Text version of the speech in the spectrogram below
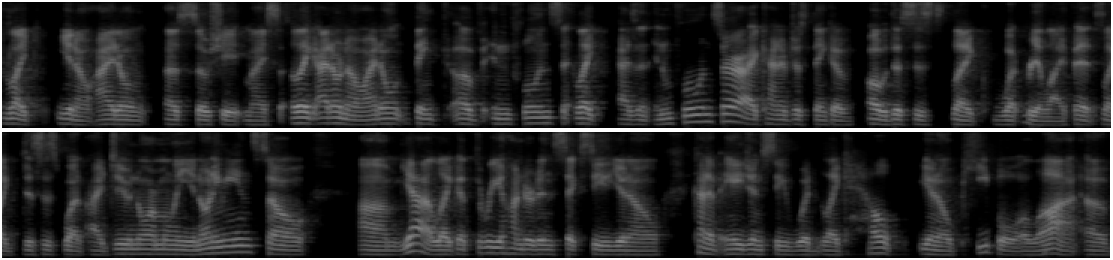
like you know i don't associate myself like i don't know. I don't think of influence like as an influencer i kind of just think of oh this is like what real life is. Like this is what i do normally you know what i mean? So um, yeah, like a 360, you know, kind of agency would like help, you know, people a lot of,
